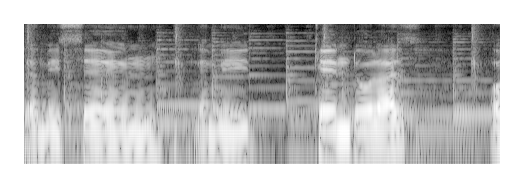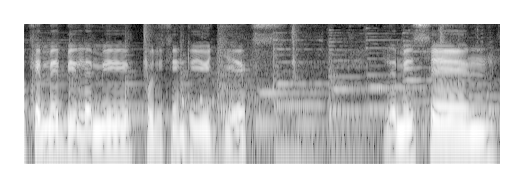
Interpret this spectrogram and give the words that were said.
let me send let me ten dollars. Okay maybe let me put it into UGX let me send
